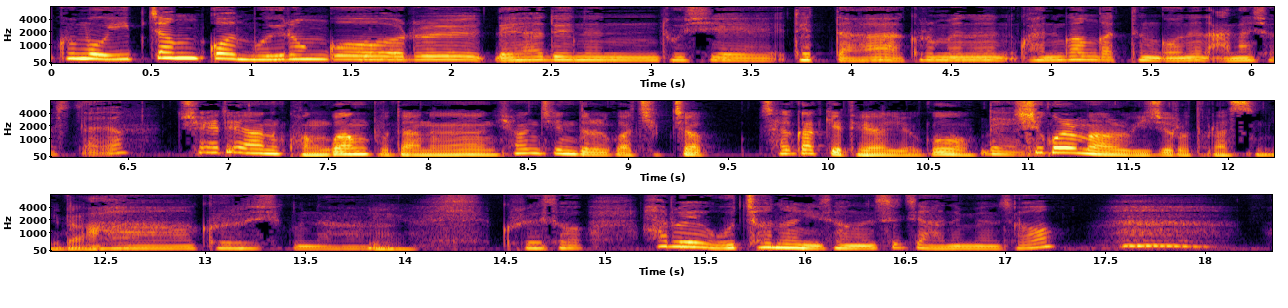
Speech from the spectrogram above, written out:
그뭐 입장권 뭐 이런 거를 내야 되는 도시에 됐다. 그러면은 관광 같은 거는 안 하셨어요? 최대한 관광보다는 현지인들과 직접 살갑게 대하려고 네. 시골 마을 위주로 돌았습니다. 아, 그러시구나. 예. 그래서 하루에 5천 원 이상은 쓰지 않으면서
